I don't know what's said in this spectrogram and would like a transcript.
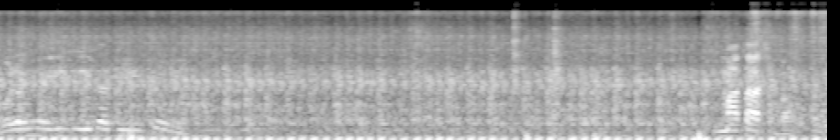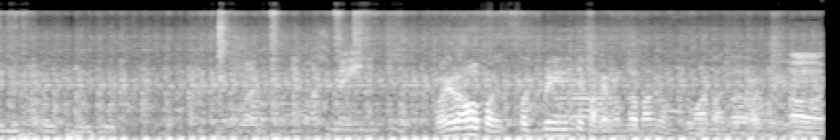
walang nakikita dito. Eh. Matas ba? Pakira ako, pag, pag mainit siya, pakiramdaman ko, tumatatak. Oo,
